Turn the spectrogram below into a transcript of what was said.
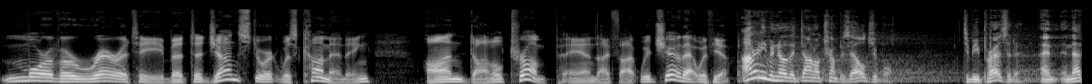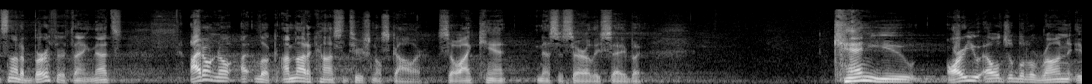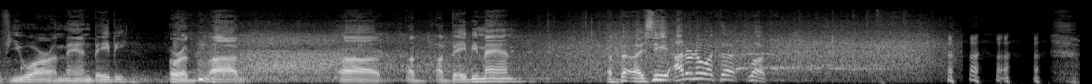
more of a rarity. But uh, Jon Stewart was commenting on Donald Trump, and I thought we'd share that with you. I don't even know that Donald Trump is eligible to be president, and and that's not a birther thing. That's I don't know. Look, I'm not a constitutional scholar, so I can't necessarily say, but can you are you eligible to run if you are a man baby or a uh, uh, a, a baby man? A uh, see, I don't know what the look.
